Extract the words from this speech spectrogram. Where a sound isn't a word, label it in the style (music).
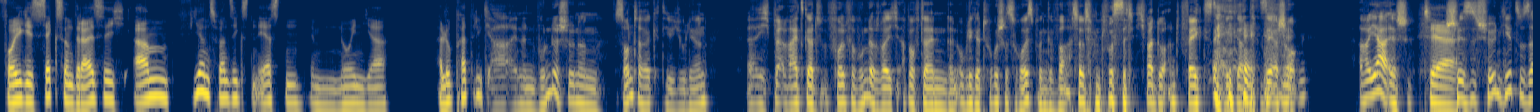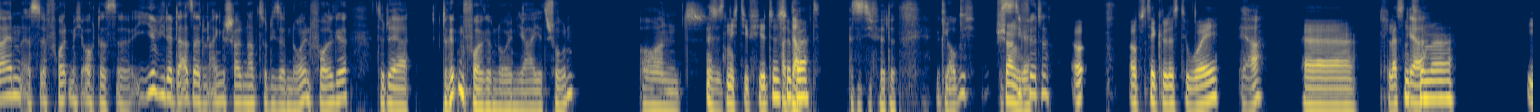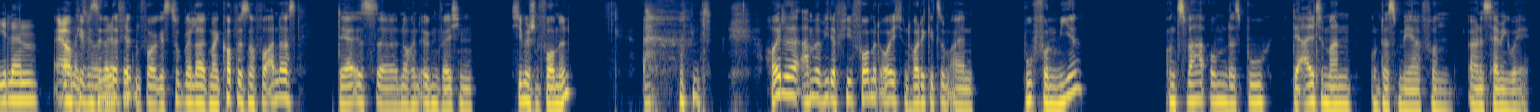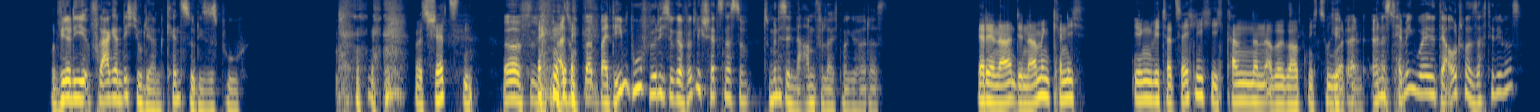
Folge 36 am 24.01. im neuen Jahr. Hallo Patrick. Ja, einen wunderschönen Sonntag dir, Julian. Äh, ich war jetzt gerade voll verwundert, weil ich habe auf dein, dein obligatorisches Räuspern gewartet und wusste nicht, wann du anfängst. Ich bin gerade sehr erschrocken. Aber ja, es, es, ist schön hier zu sein. Es freut mich auch, dass äh, ihr wieder da seid und eingeschaltet habt zu dieser neuen Folge, zu der dritten Folge im neuen Jahr jetzt schon. Und. Es ist nicht die vierte verdammt, sogar? Es ist die vierte, glaube ich. Ist Schon, es die gell? vierte? O Obstacle is the way. Ja. Äh, Klassenzimmer. Ja. Elend. Ja, okay, wir sind in der vierten Folge. Es tut mir leid, mein Kopf ist noch woanders. Der ist äh, noch in irgendwelchen chemischen Formeln. (laughs) und heute haben wir wieder viel vor mit euch und heute geht es um ein Buch von mir. Und zwar um das Buch Der alte Mann und das Meer von Ernest Hemingway. Und wieder die Frage an dich, Julian. Kennst du dieses Buch? (laughs) Was schätzt du? Also bei dem Buch würde ich sogar wirklich schätzen, dass du zumindest den Namen vielleicht mal gehört hast. Ja, den, Na den Namen kenne ich irgendwie tatsächlich. Ich kann dann aber überhaupt nicht zuordnen. Okay, Ernest Hemingway, der Autor, sagt dir dir was?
